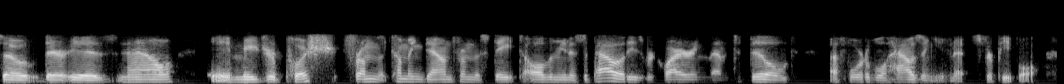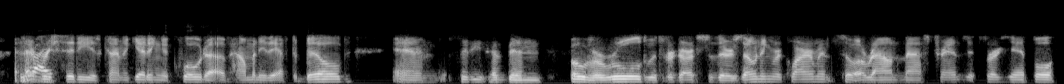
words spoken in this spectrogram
So there is now a major push from the, coming down from the state to all the municipalities requiring them to build affordable housing units for people. And every city is kind of getting a quota of how many they have to build. And cities have been overruled with regards to their zoning requirements. So around mass transit, for example,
